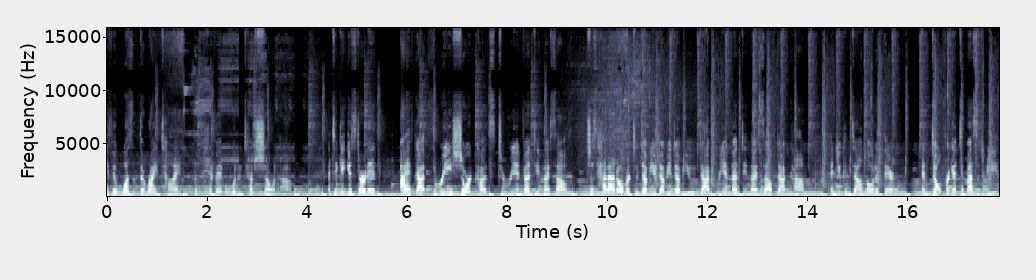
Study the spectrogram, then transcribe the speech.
if it wasn't the right time, the pivot wouldn't have shown up. And to get you started, I've got three shortcuts to reinventing thyself. Just head on over to www.reinventingthyself.com and you can download it there. And don't forget to message me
